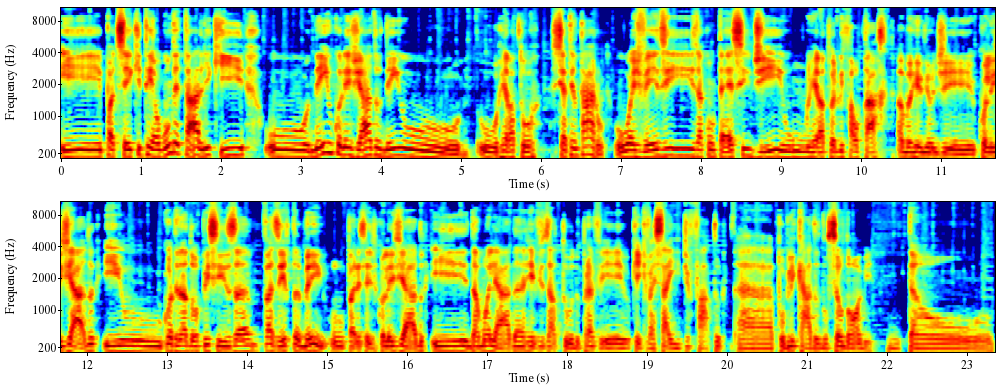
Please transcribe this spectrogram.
e pode ser que tenha algum detalhe que o, nem o colegiado nem o, o relator se atentaram. Ou às vezes acontece de um relator ele faltar a uma reunião de colegiado e o coordenador precisa fazer também o parecer de colegiado e dar uma olhada, revisar tudo para ver o que, que vai sair de fato uh, publicado no seu nome. Então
